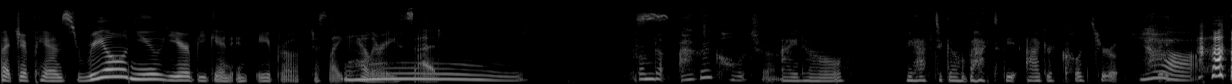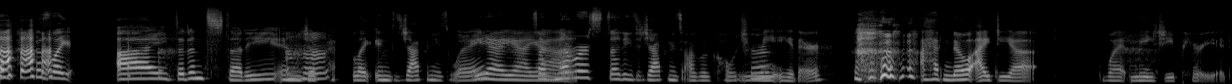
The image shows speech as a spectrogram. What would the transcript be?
but Japan's real new year begin in April, just like Hillary said. From the agriculture. I know. We have to go back to the agricultural. Yeah. Because like I didn't study in Uh-huh. Japan, like in the Japanese way. yeah, yeah, yeah. So I've never studied the Japanese agriculture. Me either. I have no idea what Meiji period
